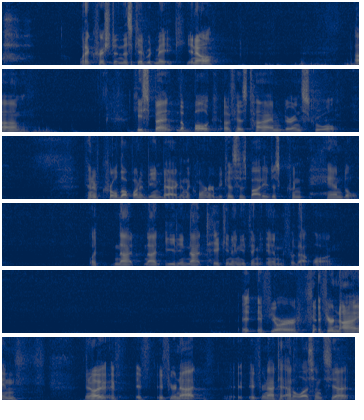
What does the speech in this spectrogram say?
what a Christian this kid would make, you know? Um, he spent the bulk of his time during school kind of curled up on a beanbag in the corner because his body just couldn't handle like not not eating, not taking anything in for that long. if you're if you're 9, you know, if if if you're not if you're not to adolescence yet,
